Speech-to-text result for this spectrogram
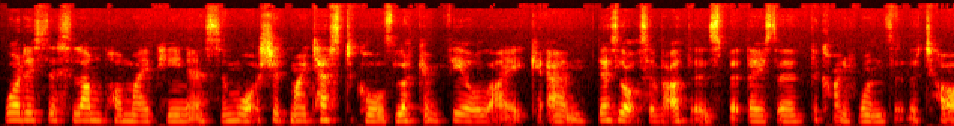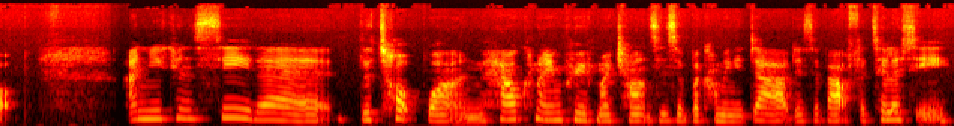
What is this lump on my penis? And what should my testicles look and feel like? Um, there's lots of others, but those are the kind of ones at the top. And you can see there, the top one, how can I improve my chances of becoming a dad, is about fertility.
